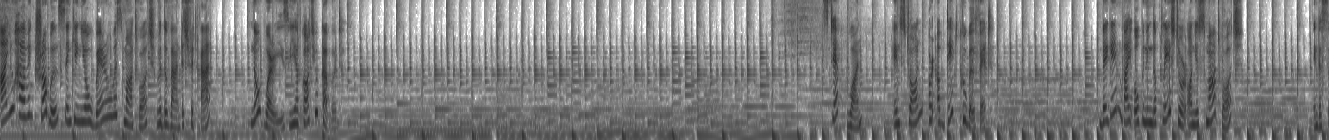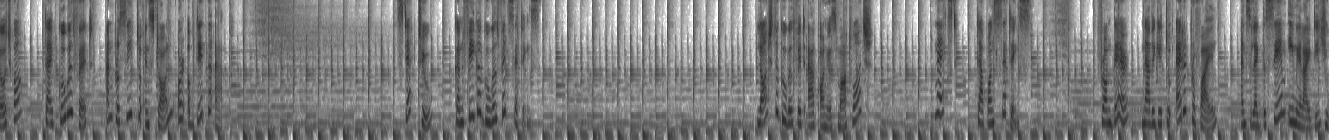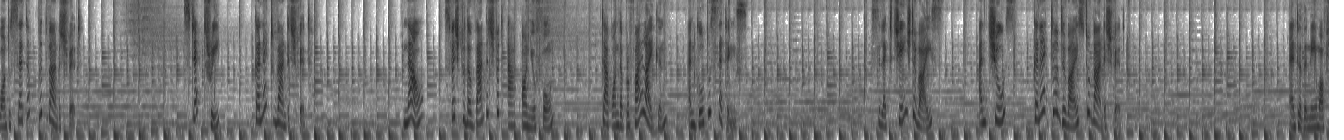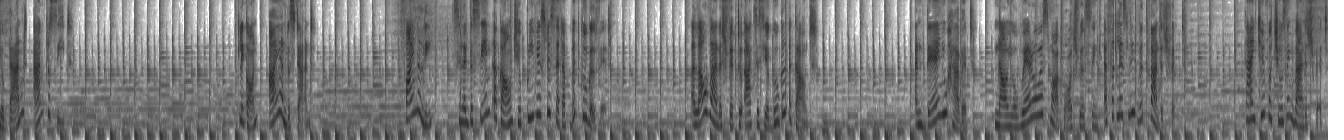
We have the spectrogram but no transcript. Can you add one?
Are you having trouble syncing your Wear OS smartwatch with the Vantage Fit app? No worries, we have got you covered. Step 1. Install or update Google Fit. Begin by opening the Play Store on your smartwatch. In the search bar, type Google Fit and proceed to install or update the app. Step 2. Configure Google Fit settings. Launch the Google Fit app on your smartwatch. Next, tap on Settings. From there, navigate to Edit Profile and select the same email ID you want to set up with Vantage Fit. Step 3. Connect Vantage Fit. Now, switch to the Vantage Fit app on your phone, tap on the profile icon and go to Settings. Select Change Device and choose Connect your device to Vantage Fit. Enter the name of your band and proceed. Click on I understand. Finally, select the same account you previously set up with Google Fit. Allow Vantage Fit to access your Google account. And there you have it. Now your Wear OS smartwatch will sync effortlessly with Vantage Fit. Thank you for choosing Vantage Fit.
